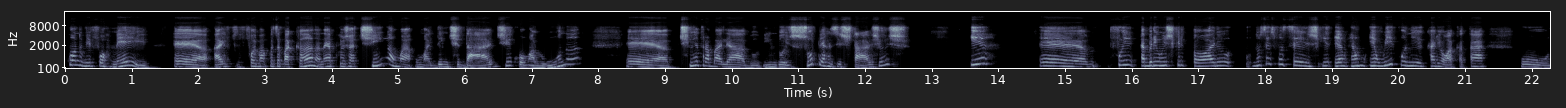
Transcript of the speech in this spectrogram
quando me formei, é, aí foi uma coisa bacana, né? Porque eu já tinha uma, uma identidade como aluna, é, tinha trabalhado em dois super estágios, e é, fui abrir um escritório, não sei se vocês. É, é, um, é um ícone carioca, tá? O,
